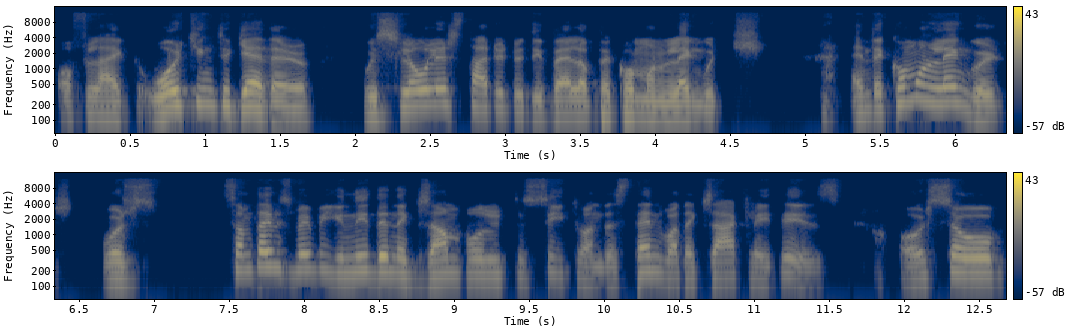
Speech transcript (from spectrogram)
of like working together, we slowly started to develop a common language. And the common language was sometimes maybe you need an example to see to understand what exactly it is. Or so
